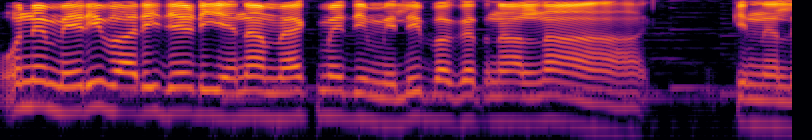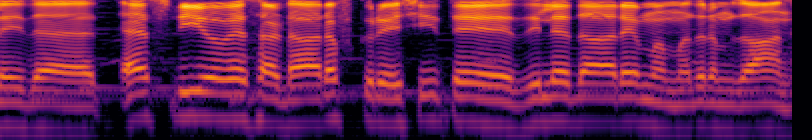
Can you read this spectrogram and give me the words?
ਉਹਨੇ ਮੇਰੀ ਵਾਰੀ ਜਿਹੜੀ ਹੈ ਨਾ, ਮਹਿਕਮੇ ਦੀ ਮਿਲੀ ਭਗਤ ਨਾਲ ਨਾ, ਕਿੰਨੇ ਲਈਦਾ ਐਸਡੀਓ ਵੇ ਸਾਡਾ ਅਰਫ ਕੁਰੇਸ਼ੀ ਤੇ ਜ਼ਿਲ੍ਹੇਦਾਰ ਹੈ ਮੁਹੰਮਦ ਰਮਜ਼ਾਨ।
